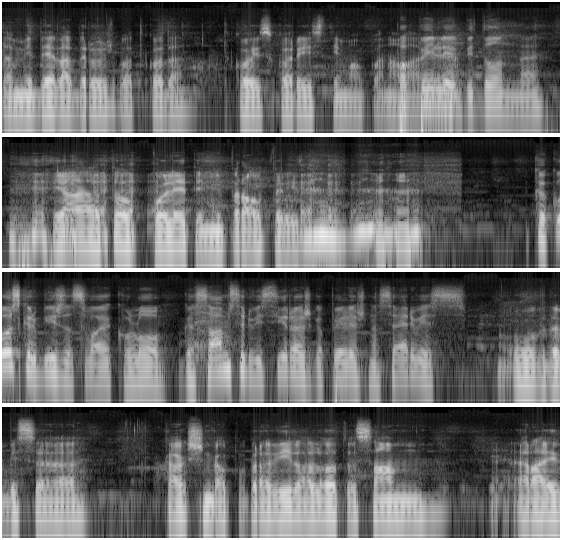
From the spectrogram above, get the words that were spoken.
da mi dela družbo lahko izkoristimo. Papelje bidon. ja, ja, to poleti mi prav pride. Kako skrbiš za svoje kolo? Ga sam servisiraš, ga peleš na servis? uf, da bi se kakšnega popravila lotil sam, raj,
